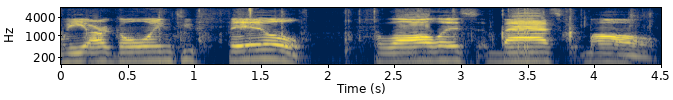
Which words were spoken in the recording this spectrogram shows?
we are going to fill flawless basketball.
